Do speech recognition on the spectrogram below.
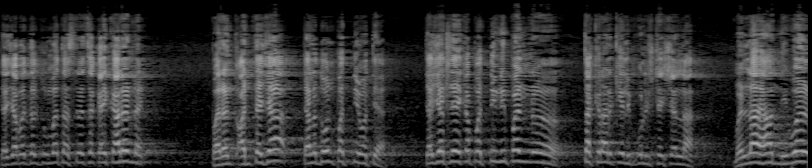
त्याच्याबद्दल दुमत असण्याचं काही कारण नाही. परंतु आणि त्याच्या त्याला दोन पत्नी होत्या. त्याच्यातल्या एका पत्नीने पण तक्रार केली पोलीस स्टेशनला. म्हणला हा निवळ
